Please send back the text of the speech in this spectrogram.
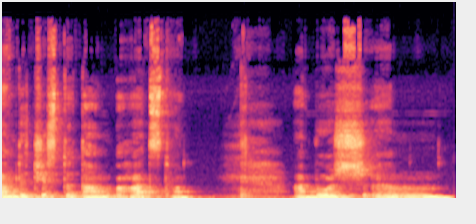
там, де чисто, там багатство, або ж ем,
